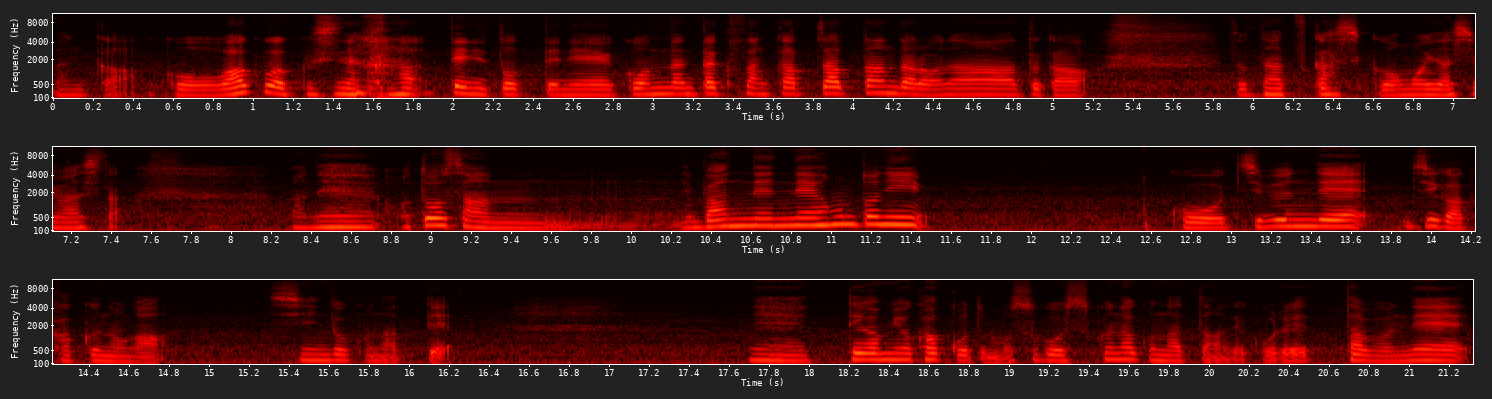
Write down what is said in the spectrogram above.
なんかこうワクワクしながら 手に取ってねこんなにたくさん買っちゃったんだろうなとかちょっと懐かしく思い出しました。まあね、お父さんね晩年ね本当にこう自分で字が書くのがしんどくなってね、手紙を書くこともすごい少なくなったのでこれ多分ね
